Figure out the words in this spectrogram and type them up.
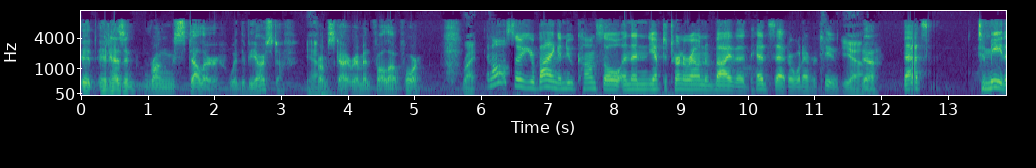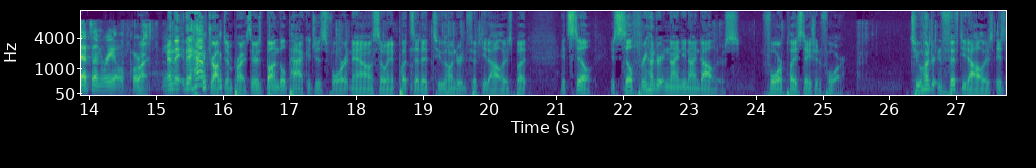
it it hasn't rung stellar with the VR stuff Yeah. from Skyrim and Fallout 4. Right. And also, you're buying a new console, and then you have to turn around and buy the headset or whatever too. Yeah. Yeah. That's to me, that's unreal. Of course, Right. you And they, they have dropped in price. There's bundle packages for it now, so and it puts it at two hundred and fifty dollars, but it's still it's still three hundred and ninety nine dollars for PlayStation Four. Two hundred and fifty dollars is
